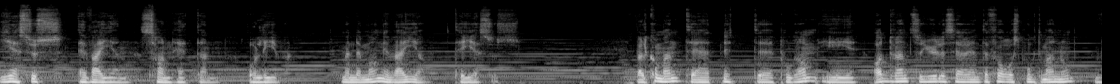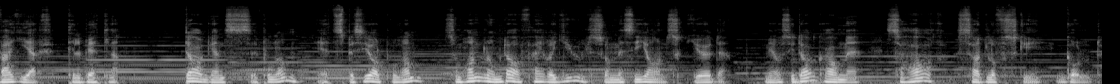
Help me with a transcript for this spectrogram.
Jesus er veien, sannheten og livet. Men det er mange veier til Jesus. Velkommen til et nytt eh, program i advents- og juleserien til foross.no, Veier til Betlehem. Dagens program er et spesialprogram som handler om det å feire jul som messiansk jøde. Med oss i dag har vi Sahar Sadlovsky Gold.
